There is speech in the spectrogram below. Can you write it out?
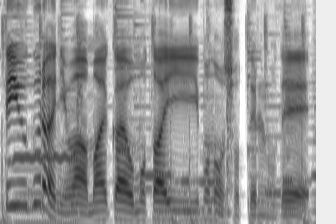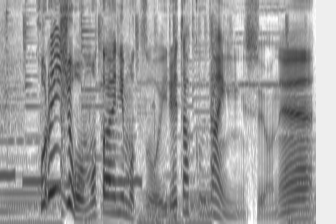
ていうぐらいには毎回重たいものを背負ってるのでこれ以上重たい荷物を入れたくないんですよね。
